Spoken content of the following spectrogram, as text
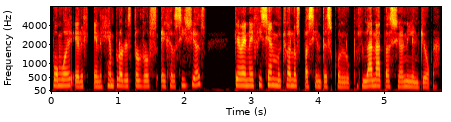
pongo el, el, ejemplo de estos dos ejercicios que benefician mucho a los pacientes con lupus, la natación y el yoga.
